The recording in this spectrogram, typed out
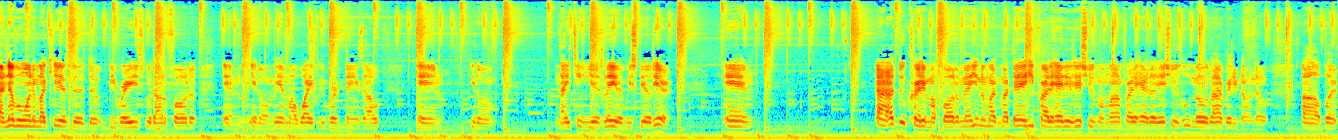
I never wanted my kids to, to be raised without a father. And, you know, me and my wife, we worked things out. And, you know, 19 years later, we still here. And I, I, do credit my father, man. You know, my, my dad, he probably had his issues. My mom probably had other issues. Who knows? I really don't know. Uh, but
